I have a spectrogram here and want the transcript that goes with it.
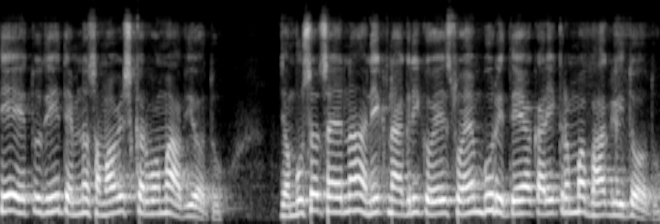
તે હેતુથી તેમનો સમાવેશ કરવામાં આવ્યો હતો. જંબુસર શહેરના અનેક નાગરિકોએ સ્વયંભૂ રીતે આ કાર્યક્રમમાં ભાગ લીધો હતો,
